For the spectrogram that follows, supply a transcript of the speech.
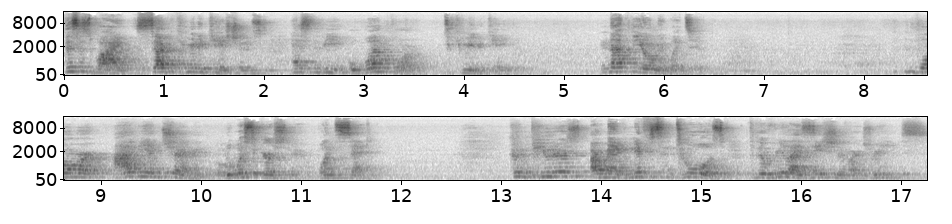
This is why cyber communications has to be one form to communicate, not the only way to. Former IBM chairman Louis Gerstner once said, Computers are magnificent tools for the realization of our dreams.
